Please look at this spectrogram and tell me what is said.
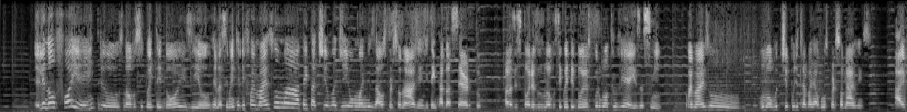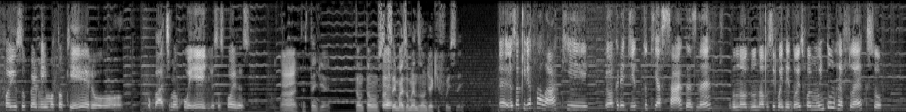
Ele não foi entre os Novos 52 e o Renascimento, ele foi mais uma tentativa de humanizar os personagens, de tentar dar certo as histórias dos Novos 52 por um outro viés, assim. Foi mais um, um novo tipo de trabalhar alguns personagens. Aí foi o Superman motoqueiro, o Batman coelho, essas coisas. Ah, entendi. É. Então, então é. sei mais ou menos onde é que foi isso aí. É, eu só queria falar que eu acredito que as sagas, né, do, no, do Novo 52 foi muito um reflexo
